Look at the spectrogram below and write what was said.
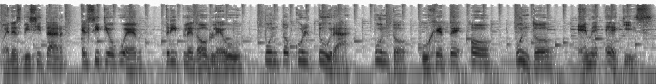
puedes visitar el sitio web www.cultura.ugto.mx.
